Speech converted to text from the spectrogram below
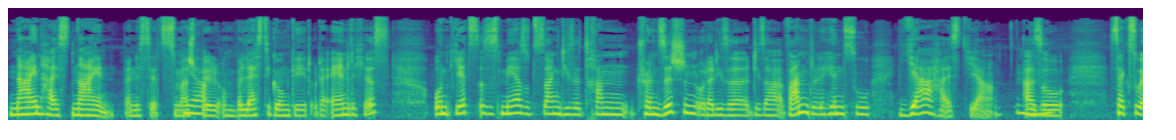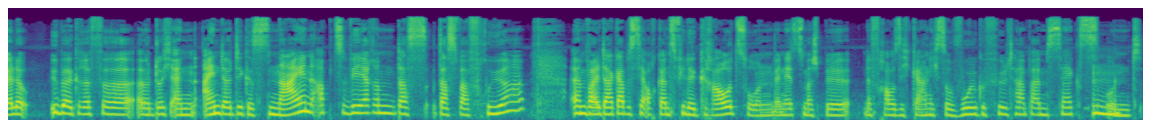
Nein heißt Nein, wenn es jetzt zum Ja. Beispiel um Belästigung geht oder ähnliches. Und jetzt ist es mehr sozusagen diese Tran Transition oder diese, dieser Wandel hin zu Ja heißt Ja. Also sexuelle Übergriffe äh, durch ein eindeutiges Nein abzuwehren, das, das war früher, ähm, weil da gab es ja auch ganz viele Grauzonen. Wenn jetzt zum Beispiel eine Frau sich gar nicht so wohl gefühlt hat beim Sex und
